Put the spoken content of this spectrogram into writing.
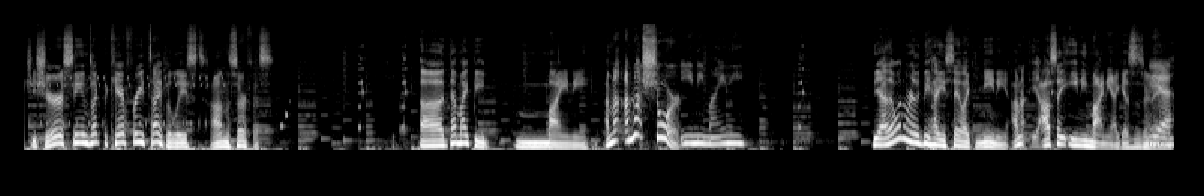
she sure seems like the carefree type, at least on the surface. Uh, that might be Miney. I'm not. I'm not sure. Eeny Miny. Yeah, that wouldn't really be how you say like meanie. I'm not. I'll say eeny miny. I guess is her name. Yeah.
